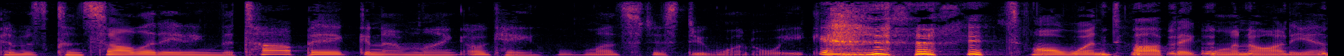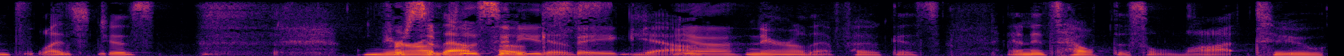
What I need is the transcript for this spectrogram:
it was consolidating the topic and i'm like okay let's just do one a week. It's all one topic one audience. Let's just narrow that focus sake. Yeah, yeah narrow that focus and it's helped us a lot to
